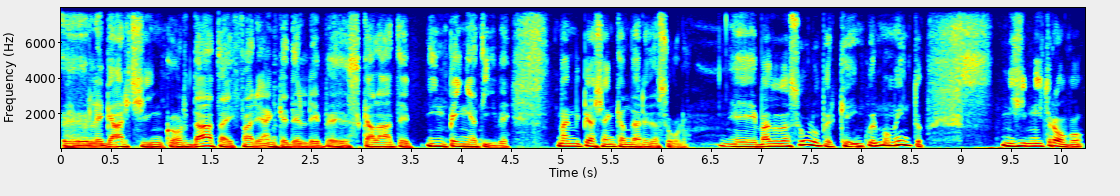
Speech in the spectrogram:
eh, legarci in cordata e fare anche delle eh, scalate impegnative, ma mi piace anche andare da solo. E vado da solo perché in quel momento mi, mi trovo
